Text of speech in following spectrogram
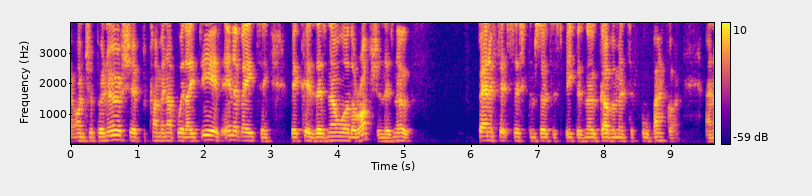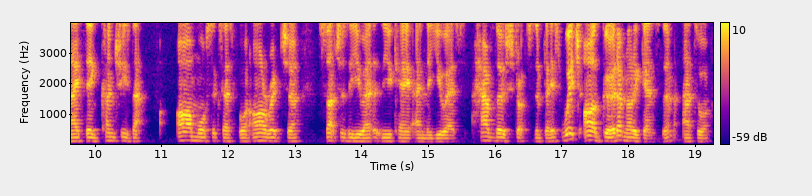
entrepreneurship, coming up with ideas, innovating, because there's no other option. There's no benefit system, so to speak. There's no government to fall back on. And I think countries that are more successful and are richer, such as the US, the UK and the US, have those structures in place, which are good. I'm not against them at all,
